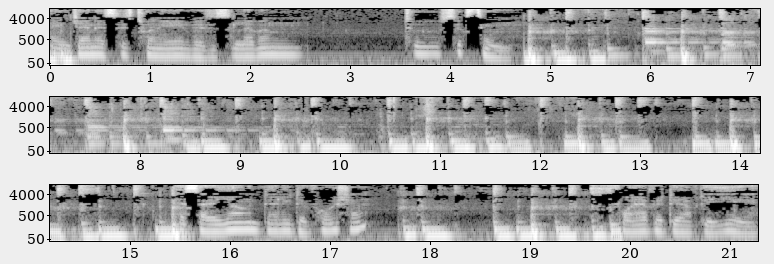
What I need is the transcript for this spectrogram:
and Genesis 28 verses 11 to 16. It's a young daily devotion for every day of the year.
